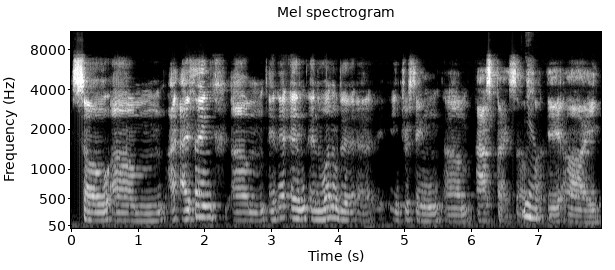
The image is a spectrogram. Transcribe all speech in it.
So um, I, I think um, and, and and one of the uh, interesting um, aspects of Yeah. AI.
